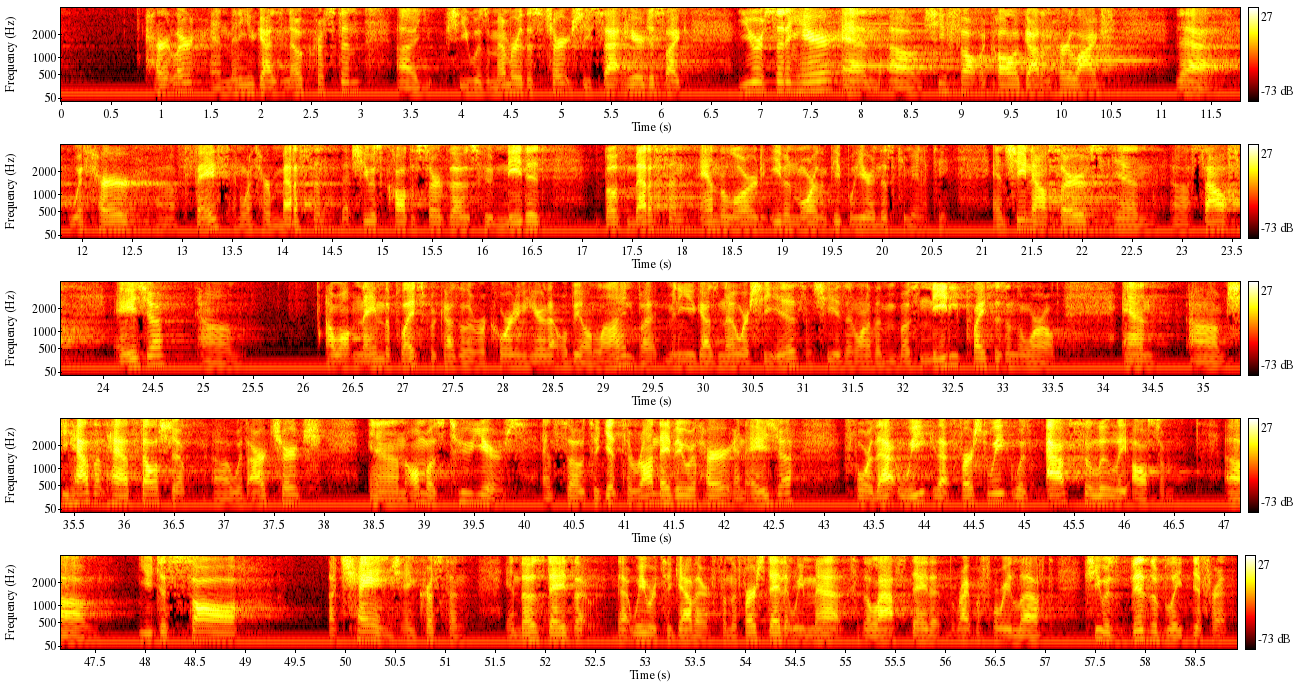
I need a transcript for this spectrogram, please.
Hertler, and many of you guys know Kristen. Uh, she was a member of this church. She sat here just like you are sitting here, and um, she felt the call of God in her life that with her faith and with her medicine, that she was called to serve those who needed both medicine and the Lord even more than people here in this community. And she now serves in uh, South Asia. Um, I won't name the place because of the recording here that will be online, but many of you guys know where she is, and she is in one of the most needy places in the world. And um, she hasn't had fellowship uh, with our church in almost two years. And so to get to rendezvous with her in Asia for that week, that first week, was absolutely awesome. Um, you just saw a change in Kristen in those days that, that we were together. From the first day that we met to the last day that right before we left, she was visibly different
